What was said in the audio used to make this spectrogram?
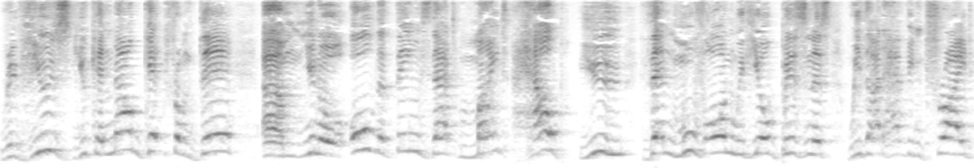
reviews. You can now get from there, um, you know, all the things that might help you then move on with your business without having tried,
